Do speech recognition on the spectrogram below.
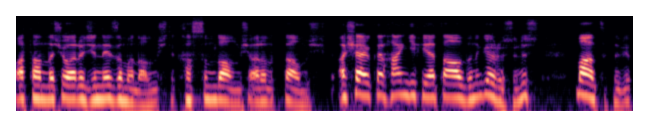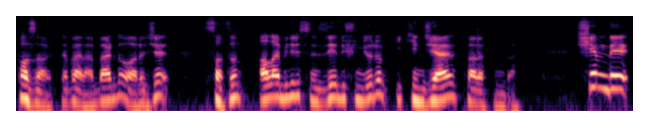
vatandaş o aracı ne zaman almıştı? Kasım'da almış, Aralık'ta almış. Aşağı yukarı hangi fiyata aldığını görürsünüz. Mantıklı bir pazarlıkla beraber de o aracı satın alabilirsiniz diye düşünüyorum ikinci el tarafında. Şimdi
